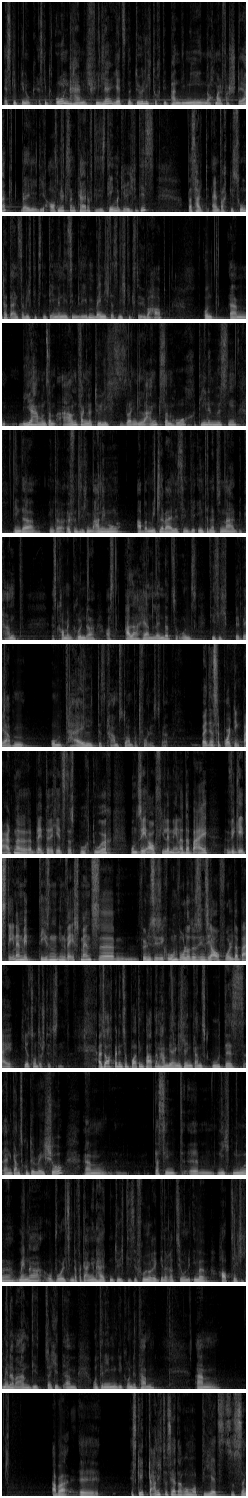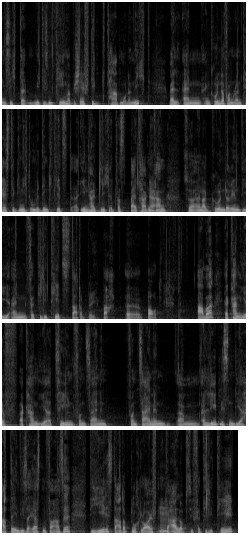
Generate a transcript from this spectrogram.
es gibt genug. Es gibt unheimlich viele, jetzt natürlich durch die Pandemie nochmal verstärkt, weil die Aufmerksamkeit auf dieses Thema gerichtet ist, dass halt einfach Gesundheit eines der wichtigsten Themen ist im Leben, wenn nicht das Wichtigste überhaupt. Und ähm, wir haben uns am Anfang natürlich sozusagen langsam hoch dienen müssen in der, in der öffentlichen Wahrnehmung, aber mittlerweile sind wir international bekannt. Es kommen Gründer aus aller Herren Länder zu uns, die sich bewerben, um Teil des Calmstorm-Portfolios zu werden. Bei den Supporting Partner blättere ich jetzt das Buch durch und sehe auch viele Männer dabei. Wie geht es denen mit diesen Investments? Ähm, fühlen sie sich unwohl oder sind sie auch voll dabei, hier zu unterstützen? Also auch bei den Supporting-Partnern haben wir eigentlich ein ganz gutes, eine ganz gute Ratio. Ähm, das sind ähm, nicht nur Männer, obwohl es in der Vergangenheit natürlich diese frühere Generation immer hauptsächlich Männer waren, die solche ähm, Unternehmen gegründet haben. Ähm, aber äh, es geht gar nicht so sehr darum, ob die jetzt sozusagen sich mit diesem Thema beschäftigt haben oder nicht, weil ein, ein Gründer von Runtastic nicht unbedingt jetzt äh, inhaltlich etwas beitragen ja. kann zu einer Gründerin, die ein Fertilitätsstartup äh, baut. Aber er kann ihr, er kann ihr erzählen von seinen von seinen ähm, Erlebnissen, die er hatte in dieser ersten Phase, die jedes Startup durchläuft, mhm. egal ob sie Fertilität,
